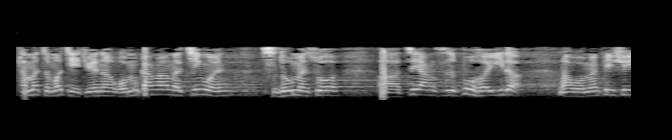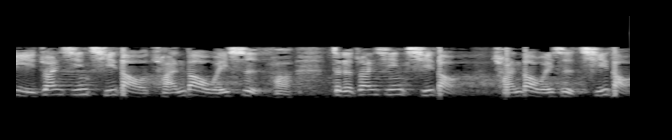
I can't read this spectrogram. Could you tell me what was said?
他们怎么解决呢？我们刚刚的经文，使徒们说啊，这样是不合一的。那我们必须以专心祈祷传道为事，哈，这个专心祈祷传道为事，祈祷。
